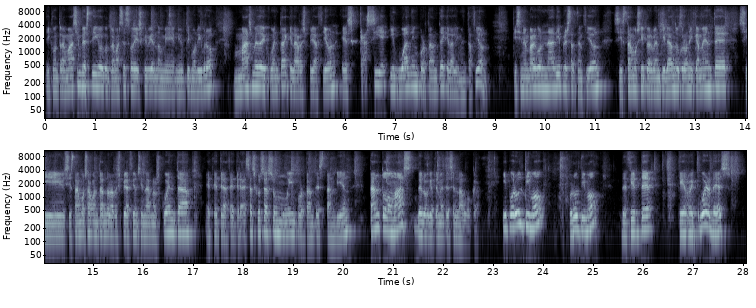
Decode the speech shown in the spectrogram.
y contra más investigo y contra más estoy escribiendo mi, mi último libro, más me doy cuenta que la respiración es casi igual de importante que la alimentación y sin embargo nadie presta atención si estamos hiperventilando crónicamente, si, estamos aguantando la respiración sin darnos cuenta, etcétera, etcétera. Esas cosas son muy importantes también, tanto o más de lo que te metes en la boca. Y por último, por último, decirte que recuerdes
